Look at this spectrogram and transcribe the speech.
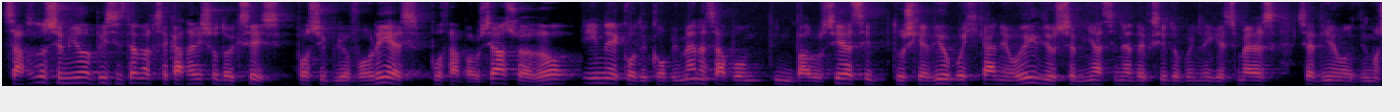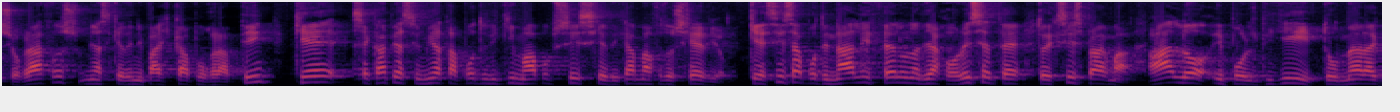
Σε αυτό το σημείο επίσης θέλω να ξεκαθαρίσω το εξής: πως οι πληροφορίες που θα παρουσιάσω εδώ είναι κωδικοποιημένες από την παρουσίαση του σχεδίου που έχει κάνει ο ίδιος σε μια συνέντευξή του πριν λίγες μέρες σε δύο δημοσιογράφους, μιας και δεν υπάρχει κάπου γραπτή, και σε κάποια σημεία θα πω τη δική μου άποψη σχετικά με αυτό το σχέδιο. Και εσείς από την άλλη θέλω να διαχωρίσετε το εξής πράγμα. Άλλο η πολιτική του Μέρα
